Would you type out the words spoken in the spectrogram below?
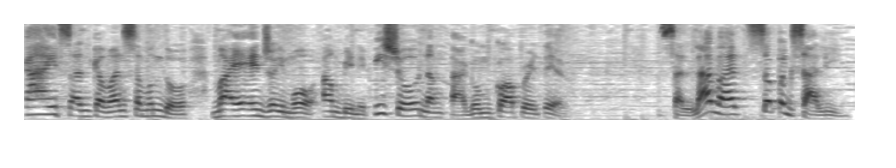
kahit saan ka man sa mundo, ma-enjoy mo ang benepisyo ng Tagum Cooperative. Salamat sa pagsalig!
